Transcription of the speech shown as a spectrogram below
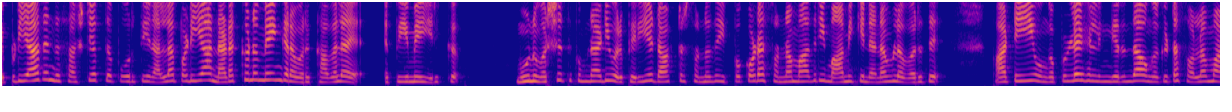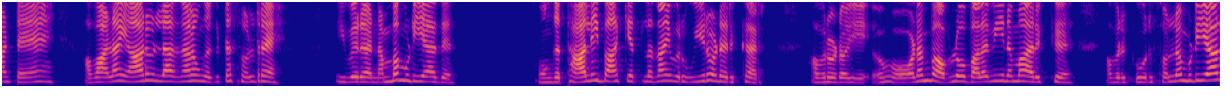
எப்படியாவது இந்த சஷ்டியப்த பூர்த்தி நல்லபடியாக நடக்கணுமேங்கிற ஒரு கவலை எப்பயுமே இருக்குது மூணு வருஷத்துக்கு முன்னாடி ஒரு பெரிய டாக்டர் சொன்னது இப்போ கூட சொன்ன மாதிரி மாமிக்கு நினைவில் வருது. பாட்டி உங்கள் பிள்ளைகள் இங்கே இருந்தால் உங்ககிட்ட சொல்ல மாட்டேன். அவளாம் யாரும் இல்லாதனால உங்ககிட்ட சொல்கிறேன் இவரை நம்ப முடியாது. உங்கள் தாலி பாக்கியத்தில் தான் இவர் உயிரோடு இருக்கார். அவரோட உடம்பு அவ்வளோ பலவீனமாக இருக்குது அவருக்கு ஒரு சொல்ல முடியாத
